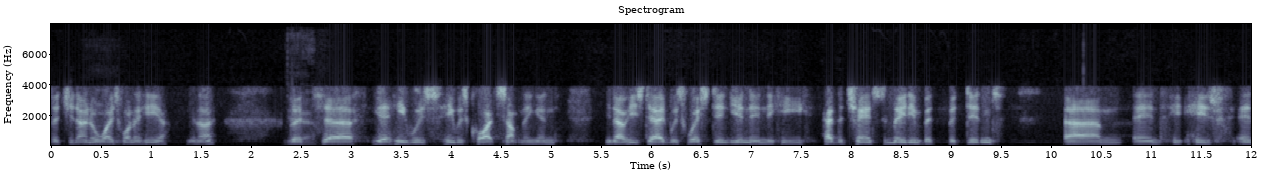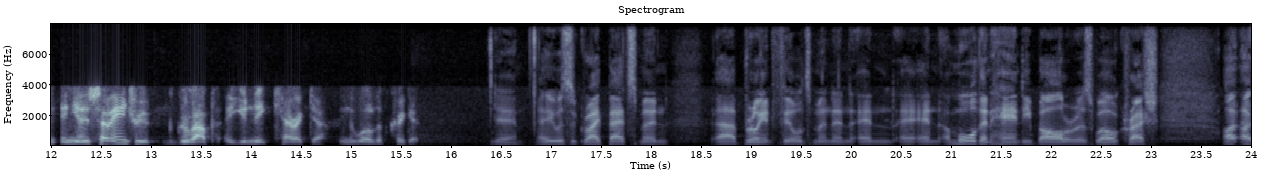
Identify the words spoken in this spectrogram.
that you don't always want to hear, you know. But uh, yeah, he was he was quite something, and you know his dad was West Indian, and he had the chance to meet him, but but didn't. Um, and he, his and, and you know so Andrew grew up a unique character in the world of cricket. Yeah, he was a great batsman, uh, brilliant fieldsman, and, and and a more than handy bowler as well. Crash. I, I,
